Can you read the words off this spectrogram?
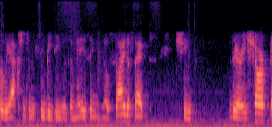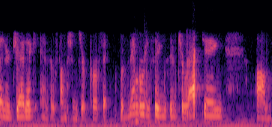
Her reaction to the CBD was amazing. No side effects. She's very sharp, energetic, and her functions are perfect. Remembering things, interacting. Um,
